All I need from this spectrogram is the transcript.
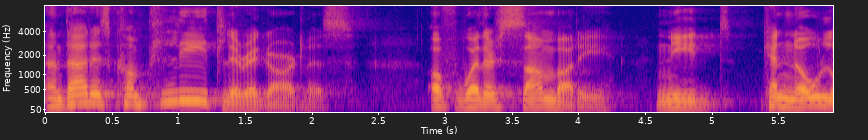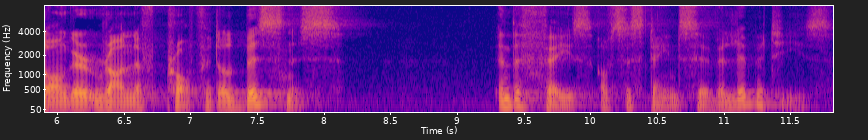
And that is completely regardless of whether somebody need, can no longer run a profitable business in the face of sustained civil liberties.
